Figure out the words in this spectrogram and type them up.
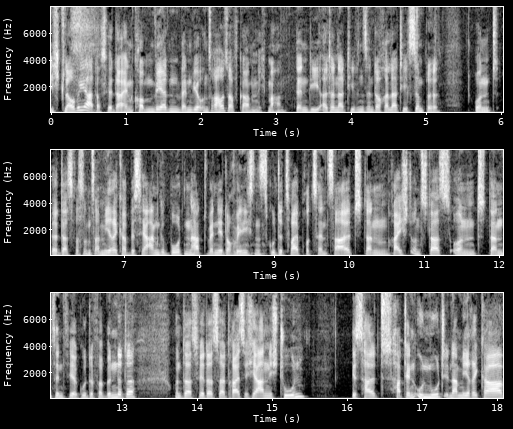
Ich glaube ja, dass wir dahin kommen werden, wenn wir unsere Hausaufgaben nicht machen. Denn die Alternativen sind doch relativ simpel. Und äh, das, was uns Amerika bisher angeboten hat, wenn ihr doch wenigstens gute 2% zahlt, dann reicht uns das und dann sind wir gute Verbündete. Und dass wir das seit 30 Jahren nicht tun, ist halt, hat den Unmut in Amerika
